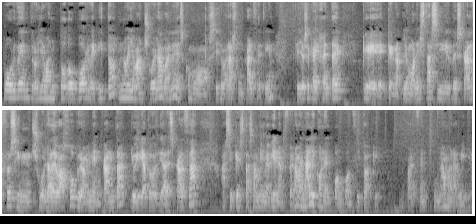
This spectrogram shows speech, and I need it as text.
por dentro llevan todo borreguito, no llevan suela, ¿vale? Es como si llevaras un calcetín, que yo sé que hay gente que, le molesta así descalzo, sin suela debajo, pero a mí me encanta, yo iría todo el día descalza, así que estas a mí me vienen fenomenal y con el pomponcito aquí. Me parecen una maravilla.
